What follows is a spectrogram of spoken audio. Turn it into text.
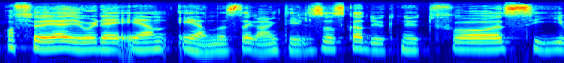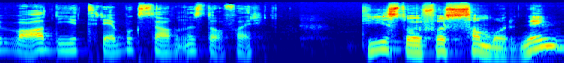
og før jeg gjør det en eneste gang til, så skal du Knut få si hva de tre bokstavene står for. De står for samordning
